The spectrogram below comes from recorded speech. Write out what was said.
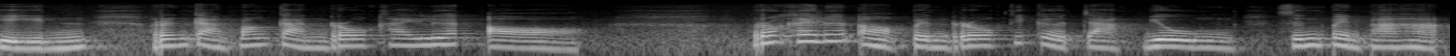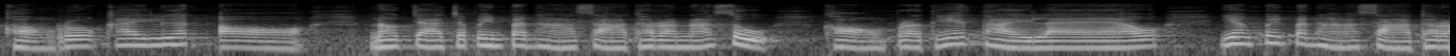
หิน เรื่องการป้องกันโรคไข้เลือดออกโรคไข้เลือดออกเป็นโรคที่เกิดจากยุง ซึ่งเป็นพาหะของโรคไข้เลือดออก นอกจากจะเป็นปัญหาสาธารณสุขของประเทศไทยแล้ว ยังเป็นปัญหาสาธาร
